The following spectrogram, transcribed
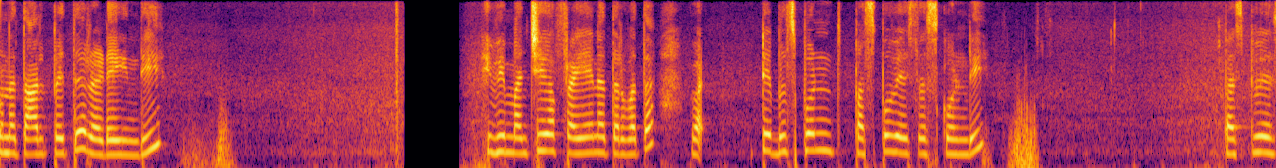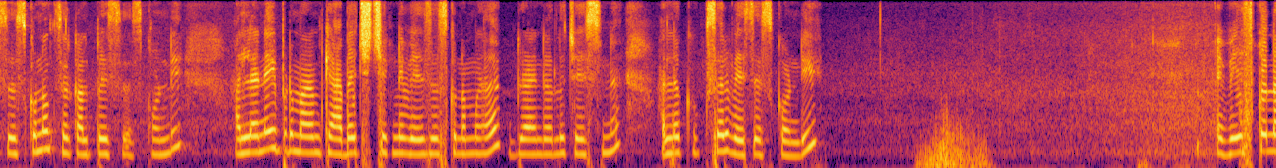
మన తాలిపు అయితే రెడీ అయింది. ఇవి మంచిగా ఫ్రై అయిన తర్వాత టేబుల్ స్పూన్ పసుపు వేసేసుకోండి. పసుపు వేసేసుకొని ఒకసారి కలిపేసేసుకోండి అలానే ఇప్పుడు మనం క్యాబేజ్ చట్నీ వేసేసుకున్నాం కదా గ్రైండర్లో చేసిన అలా ఒకసారి వేసేసుకోండి. వేసుకున్న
